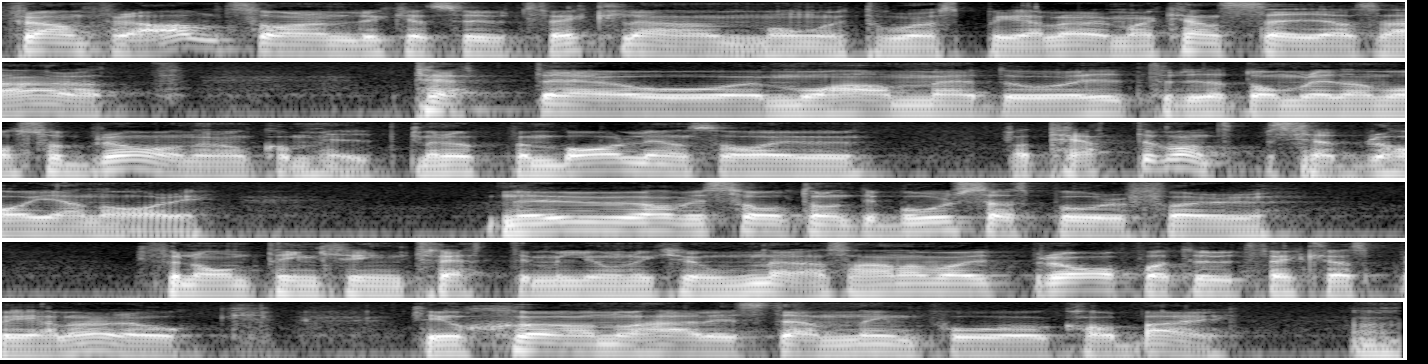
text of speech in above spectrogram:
framförallt så har han lyckats utveckla många av våra spelare. Man kan säga så här att Tette och Mohammed och hit och dit, att de redan var så bra när de kom hit. Men uppenbarligen så har ju, ja, Tette var inte speciellt bra i januari. Nu har vi sålt honom till Bursaspor för, för någonting kring 30 miljoner kronor. Alltså han har varit bra på att utveckla spelare och det är en skön och härlig stämning på Karlberg. Mm.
